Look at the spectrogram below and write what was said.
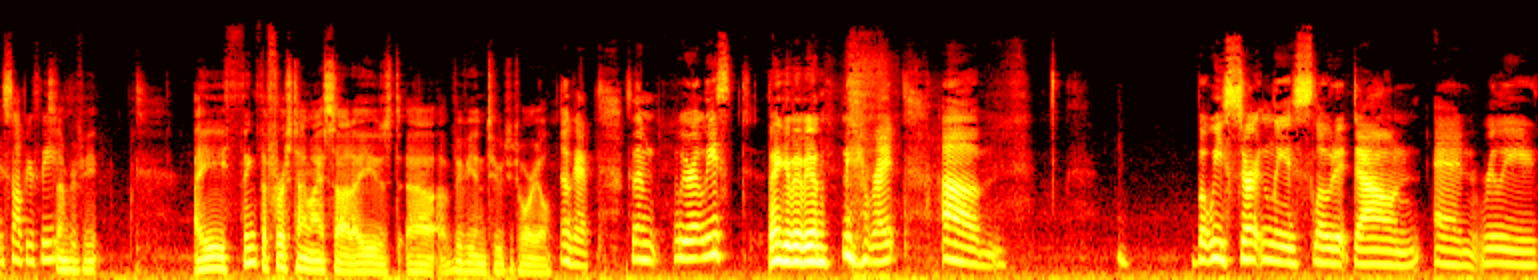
Stomp Your Feet. Stamp your feet. I think the first time I saw it, I used uh, a Vivian 2 tutorial. Okay, so then we were at least Thank you, Vivian. right. Um, but we certainly slowed it down and really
